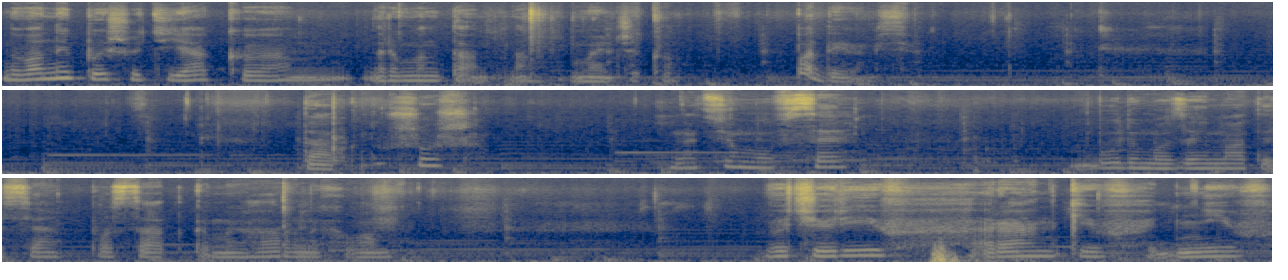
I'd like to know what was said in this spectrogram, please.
Ну вони пишуть як ем, ремонтантна Magical. Подивимося. Так, ну що ж, на цьому все. Будемо займатися посадками гарних вам вечорів, ранків, днів.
